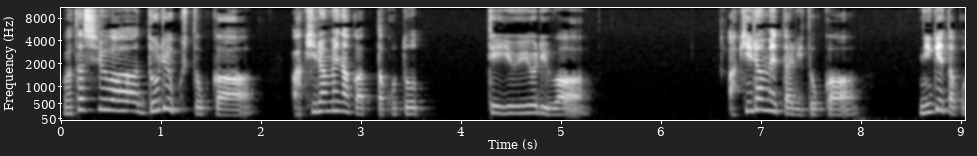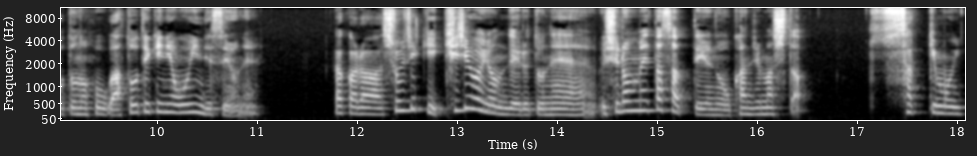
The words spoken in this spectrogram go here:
私は努力とか諦めなかったことっていうよりは、諦めたりとか逃げたことの方が圧倒的に多いんですよね。だから正直記事を読んでいるとね、後ろめたさっていうのを感じました。さっきも言っ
